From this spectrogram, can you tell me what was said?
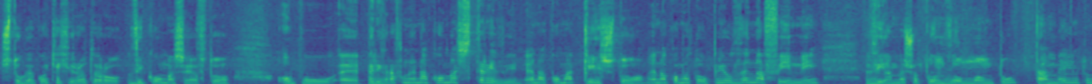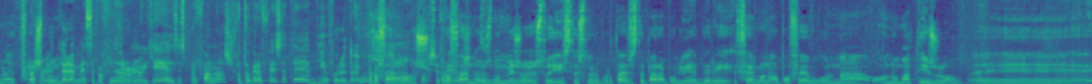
στον κακό και χειρότερο δικό μας εαυτό, όπου ε, περιγράφουν ένα κόμμα στρίδι, ένα κόμμα κλειστό, ένα κόμμα το οποίο δεν αφήνει διαμέσω των δομών του τα μέλη του να εκφραστούν. Ωραία, τώρα μέσα από αυτήν την ορολογία, εσείς προφανώς φωτογραφίζετε διαφορετικούς ε, Προφανώς. Προφανώς. Νομίζω στο, είστε στο ρεπορτάζ, είστε πάρα πολύ έμπειροι. Θέλω να αποφεύγω να ονοματίζω. Ε,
